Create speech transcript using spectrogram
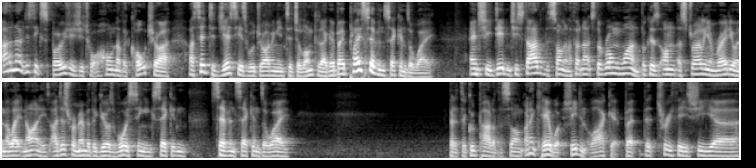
I don't know, it just exposes you to a whole nother culture. I, I said to Jessie as we were driving into Geelong today, I go, babe, play Seven Seconds Away. And she did, and she started the song, and I thought, no, it's the wrong one because on Australian radio in the late 90s, I just remember the girl's voice singing second, seven seconds away. But it's a good part of the song. I don't care what, she didn't like it, but the truth is, she, uh,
